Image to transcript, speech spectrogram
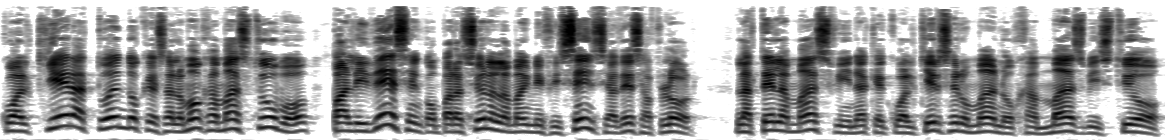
cualquier atuendo que Salomón jamás tuvo, palidece en comparación a la magnificencia de esa flor. La tela más fina que cualquier ser humano jamás vistió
